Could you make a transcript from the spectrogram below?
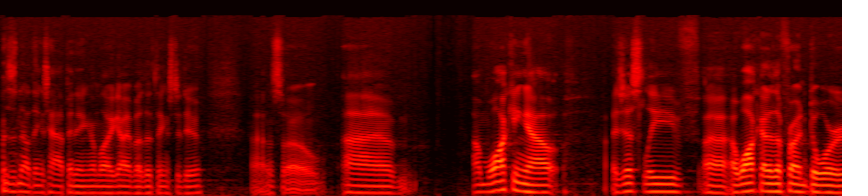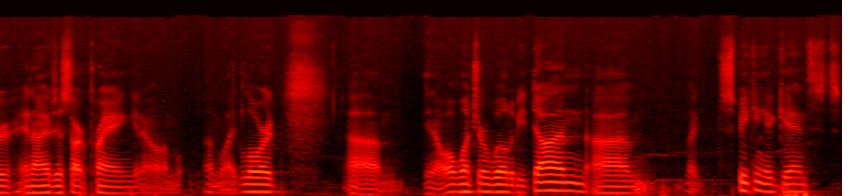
because nothing's happening. I'm like, I have other things to do. Uh, so um, I'm walking out. I just leave. Uh, I walk out of the front door and I just start praying. You know, I'm, I'm like, Lord, um, you know, I want Your will to be done. Um, like speaking against,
